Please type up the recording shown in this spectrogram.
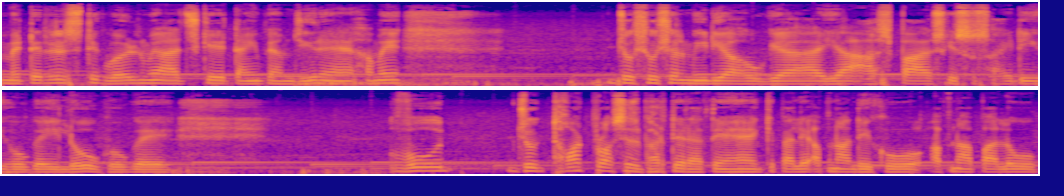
मटेरियलिस्टिक वर्ल्ड में आज के टाइम पे हम जी रहे हैं, हमें जो सोशल मीडिया हो गया या आसपास की सोसाइटी हो गई, लोग हो गए, वो जो थॉट प्रोसेस भरते रहते हैं कि पहले अपना देखो, अपना पालो,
